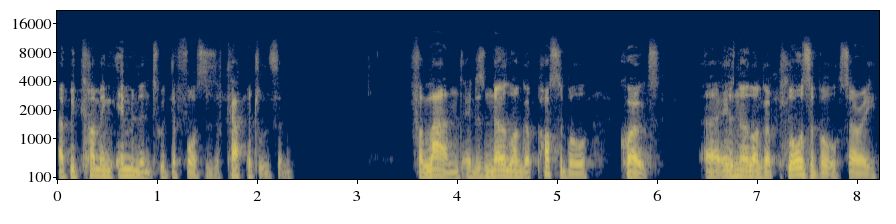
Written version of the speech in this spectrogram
are becoming immanent with the forces of capitalism. For land, it is no longer possible, quote, uh, it is no longer plausible, sorry,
